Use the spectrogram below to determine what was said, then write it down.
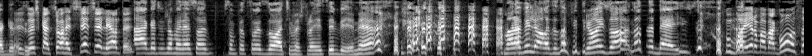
Agatha. duas cachorras chechelentas. Agatha e o Jované são, são pessoas ótimas pra receber, né? Maravilhosas, anfitriões, ó, nota 10. Um banheiro, uma bagunça,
